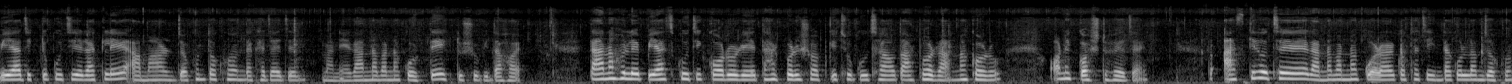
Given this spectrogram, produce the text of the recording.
পেঁয়াজ একটু কুচিয়ে রাখলে আমার যখন তখন দেখা যায় যে মানে রান্না বান্না করতে একটু সুবিধা হয়। তা না হলে পেঁয়াজ কুচি করো রে, তারপরে সব কিছু গুছাও, তারপর রান্না করো। অনেক কষ্ট হয়ে যায়। তো আজকে হচ্ছে রান্না বান্না করার কথা চিন্তা করলাম যখন,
